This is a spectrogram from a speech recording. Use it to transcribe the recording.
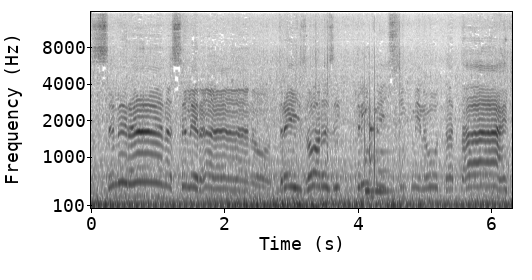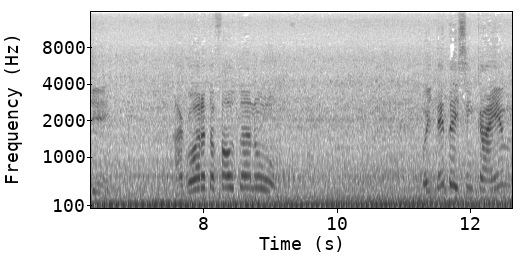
Acelerando, acelerando. 3 horas e 35 minutos da tarde. Agora tá faltando 85 km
